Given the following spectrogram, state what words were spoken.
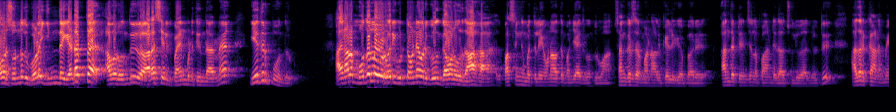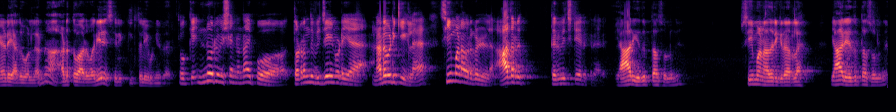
அவர் சொன்னது போல் இந்த இடத்த அவர் வந்து அரசியலுக்கு பயன்படுத்தியிருந்தாருன்னு எதிர்ப்பு வந்திருக்கும். அதனால முதல்ல ஒரு வரி விட்டோடனே அவருக்கு கவனம் வருது. ஆஹா பசங்க மத்தியில் எவனாவது பஞ்சாயத்துக்கு வந்துருவான். சங்கர் சர்மா நாலு கேள்வி கேட்பாரு அந்த டென்ஷனில் பாண்டு ஏதாவது சொல்லிடுவாருன்னு சொல்லிட்டு அதற்கான மேடை அது இல்லைன்னு அடுத்த வார வரியை சரி தெளிவு பண்ணிடுறாரு ஓகே இன்னொரு விஷயம் என்னன்னா இப்போ தொடர்ந்து விஜயனுடைய நடவடிக்கைகளை சீமான் அவர்கள் ஆதரவு தெரிவிச்சுட்டே இருக்கிறாரு. யார் எதிர்த்தா சொல்லுங்க? சீமான் ஆதரிக்கிறார்ல. யார் எதிர்த்தா சொல்லுங்க?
